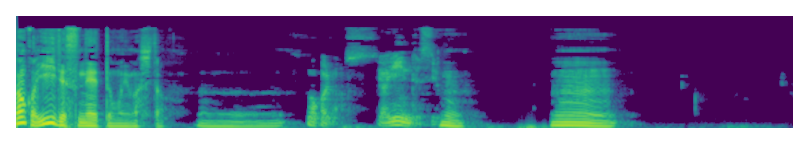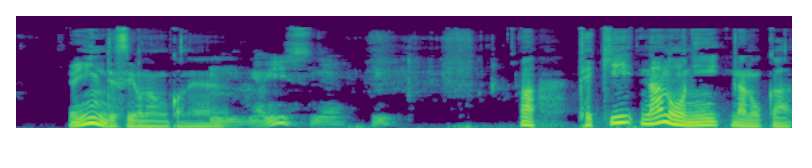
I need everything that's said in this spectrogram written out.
なんかいいですねって思いました。うーん。わかります。いや、いいんですよ。うん。うん。いや、いいんですよ、なんかね。うん。いや、いいっすね。うん。まあ、敵なのになのか、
